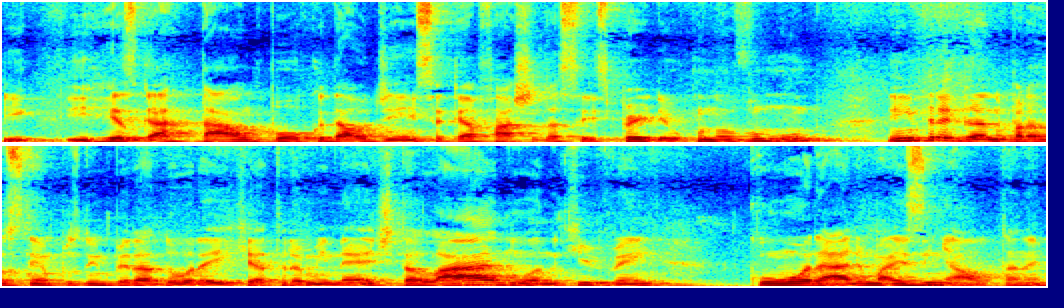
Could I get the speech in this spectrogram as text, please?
e, e resgatar um pouco da audiência que a faixa da seis perdeu com o Novo Mundo, entregando para os tempos do Imperador aí, que é a trama inédita, lá no ano que vem, com um horário mais em alta, né?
